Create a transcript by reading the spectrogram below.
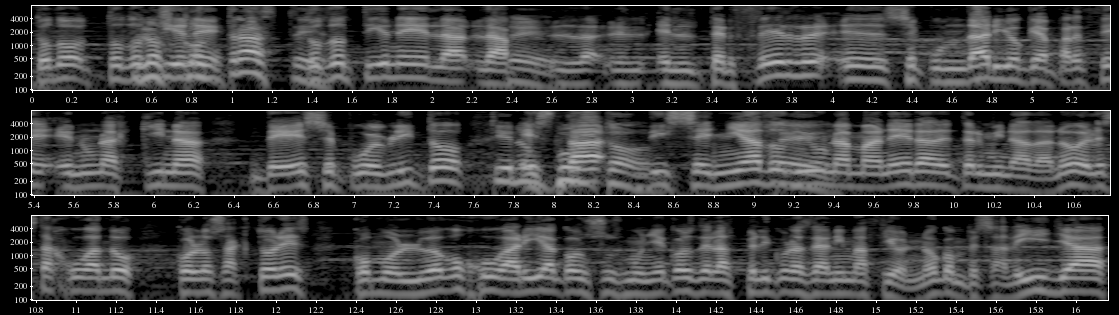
todo, todo Los tiene. contrastes. Todo tiene la- la- Sí. la- el, el tercer eh, secundario que aparece en una esquina de ese pueblito Tiene está diseñado de una manera determinada, ¿no? Él está jugando con los actores como luego jugaría con sus muñecos de las películas de animación, ¿no? Con Pesadilla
